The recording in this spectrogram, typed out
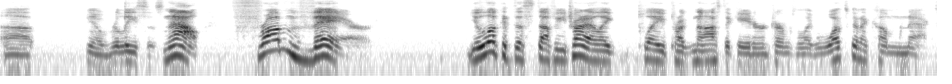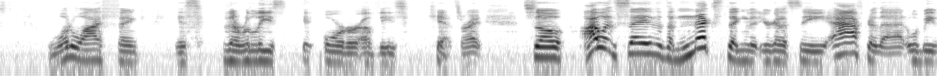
uh, you know releases. Now from there, you look at this stuff and you try to like play prognosticator in terms of like what's gonna come next. What do I think is the release order of these kits, right? So I would say that the next thing that you're going to see after that will be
